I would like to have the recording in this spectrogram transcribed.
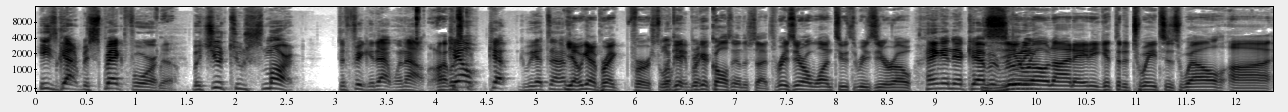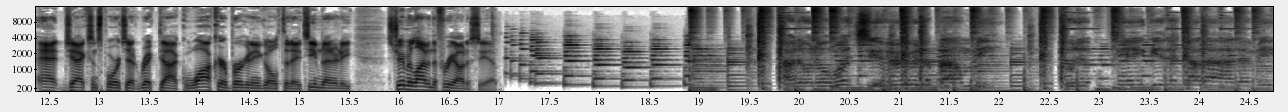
He's got respect for, but you're too smart to figure that one out. right, let's Kel, Kel, we got time. Yeah, we got to break first. We'll Okay, get we get calls on the other side. 301-230 Hang in there, Kevin. Rudy. 0980. Get to the tweets as well uh, at Jackson Sports at Rick Doc Walker. Burgundy and Gold today. Team 980. Streaming live in the free Audacy app. I don't know what you heard about me. But if you can't get a dollar out of me,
